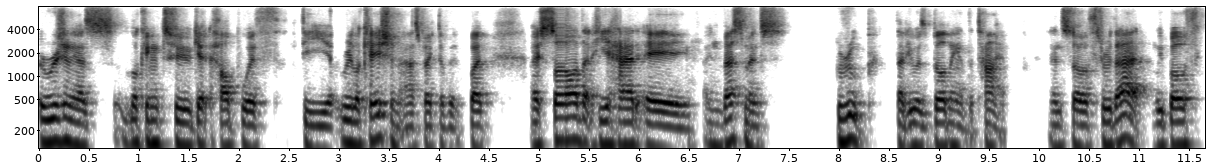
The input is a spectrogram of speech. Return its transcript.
originally as looking to get help with the relocation aspect of it, but I saw that he had a investment group that he was building at the time. And so through that, we both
